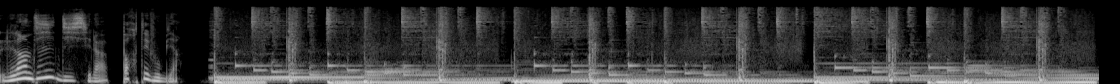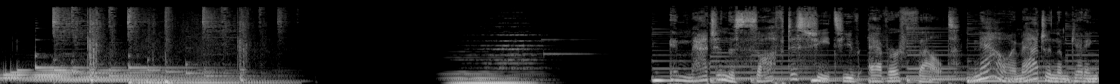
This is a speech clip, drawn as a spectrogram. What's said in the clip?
lundi. D'ici là, portez-vous bien. Imagine the softest sheets you've ever felt. Now imagine them getting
